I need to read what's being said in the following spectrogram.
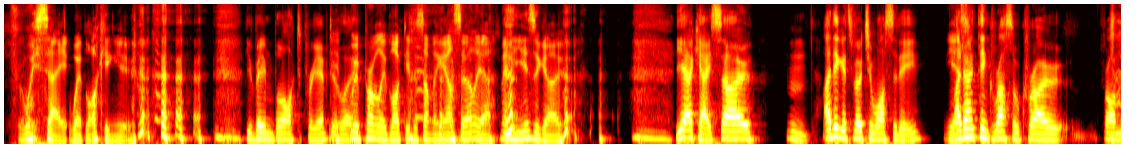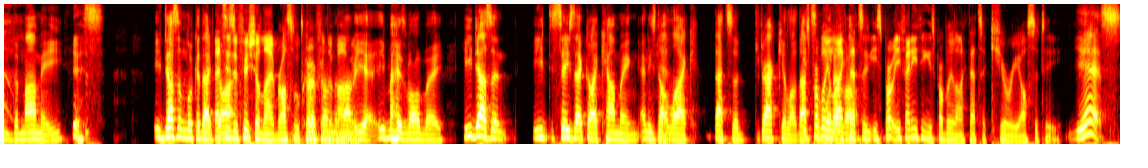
We say we're blocking you. You've been blocked preemptively. we probably blocked you for something else earlier, many years ago. Yeah, okay. So hmm, I think it's virtuosity. Yes. I don't think Russell Crowe from The Mummy, Yes. He doesn't look at that guy That's guy. his official name, Russell Crowe from, the, Mummy. Yeah, he may as well be. He doesn't, he sees that guy coming and he's not Yeah. like, that's a Dracula. That's He's probably a like that's. A, he's probably, if anything, he's probably like that's a curiosity. Yes.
